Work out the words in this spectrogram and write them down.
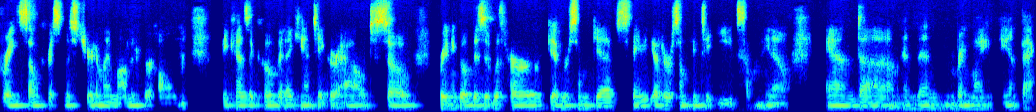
bring some Christmas cheer to my mom in her home. Because of COVID, I can't take her out, so we're gonna go visit with her, give her some gifts, maybe get her something to eat, some you know, and um, and then bring my aunt back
